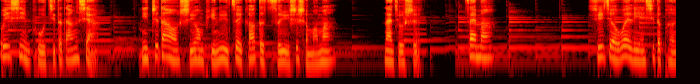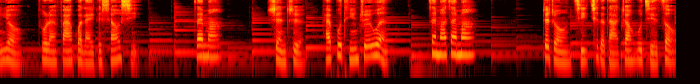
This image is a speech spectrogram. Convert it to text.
微信普及的当下，你知道使用频率最高的词语是什么吗？那就是“在吗？”许久未联系的朋友突然发过来一个消息：“在吗？”甚至还不停追问：“在吗？在吗？”这种急切的打招呼节奏，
